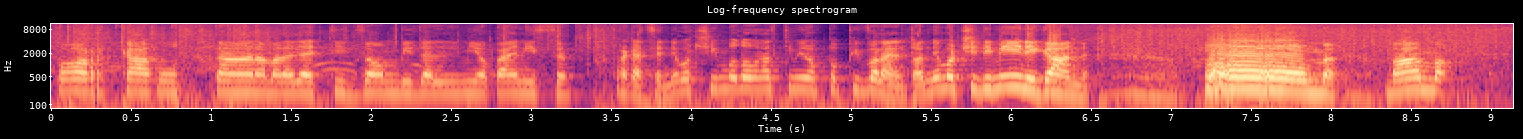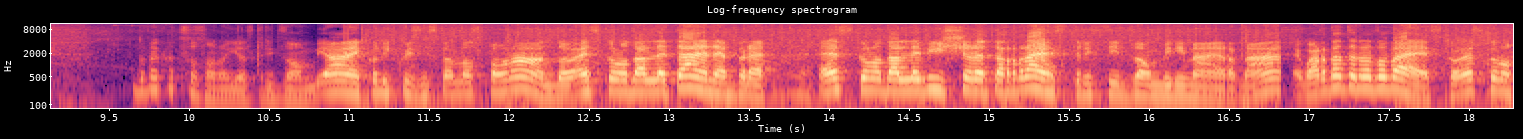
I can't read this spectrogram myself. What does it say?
Porca puttana, maledetti zombie del mio penis. Ragazzi, andiamoci in modo un attimino un po' più violento. Andiamoci di minigun. Boom! Mamma... Dove cazzo sono gli altri zombie? Ah, eccoli qui, si stanno spawnando. Escono dalle tenebre. Escono dalle viscere terrestri, sti zombie di merda, eh. E guardate da dove escono. Escono...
